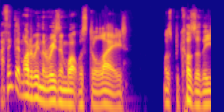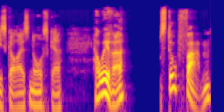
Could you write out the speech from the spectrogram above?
I think that might have been the reason why it was delayed was because of these guys, Norsca. However, still fun.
